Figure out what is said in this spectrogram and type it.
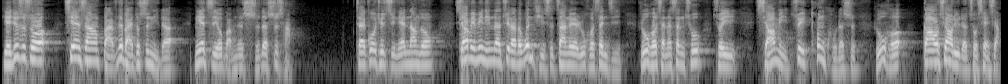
也就是说，线上百分之百都是你的，你也只有百分之十的市场。在过去几年当中，小米面临的最大的问题是战略如何升级，如何才能胜出。所以，小米最痛苦的是如何高效率的做线下。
